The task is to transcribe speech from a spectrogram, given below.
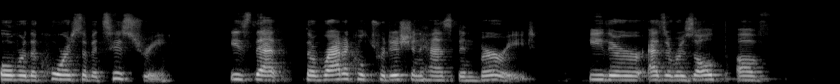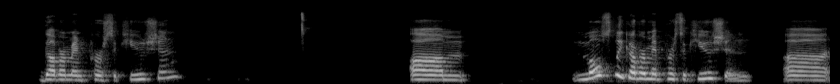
over the course of its history is that the radical tradition has been buried, either as a result of government persecution, um, mostly government persecution, uh,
